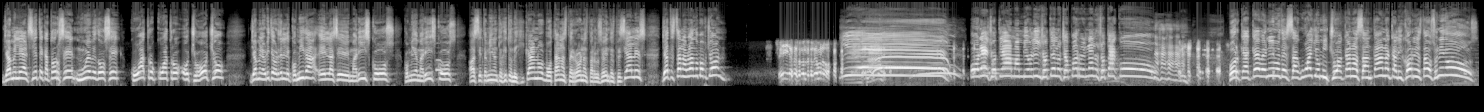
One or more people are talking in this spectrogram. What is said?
Llámenle al 714-912-4488. Llámenle ahorita, ordenle comida. Él hace mariscos, comida de mariscos, hace también antojitos mexicanos, botanas perronas para los eventos especiales. ¿Ya te están hablando, Papuchón? Sí, ya está sonando el teléfono. Por eso te aman, violín, sotelo, chaparro, enano, sotaco. Porque aquí venimos de Zaguayo, Michoacán, a Santana, California, Estados Unidos.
